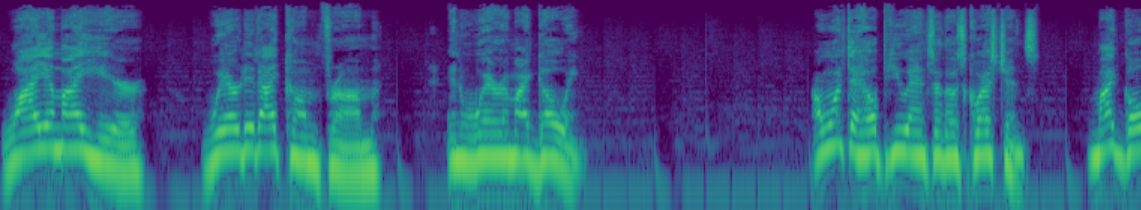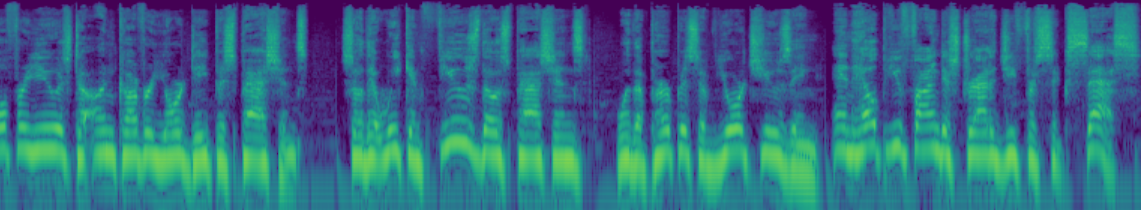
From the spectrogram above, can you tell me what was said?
Why am I here? Where did I come from? And where am I going? I want to help you answer those questions. My goal for you is to uncover your deepest passions so that we can fuse those passions with a purpose of your choosing and help you find a strategy for success.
